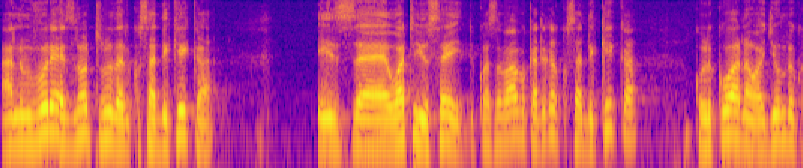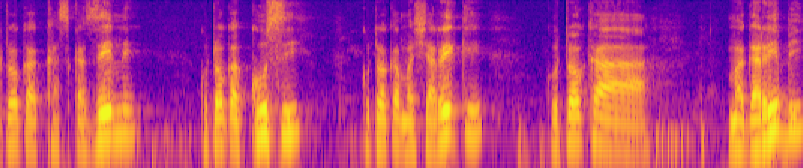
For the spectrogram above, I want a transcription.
And Mvuri, it's not true that kusadikika is uh, what you said, kwa sababu katika kusadikika kulikuwa na wajumbe kutoka kaskazini, kutoka kusi, kutoka mashariki, kutoka magharibi,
